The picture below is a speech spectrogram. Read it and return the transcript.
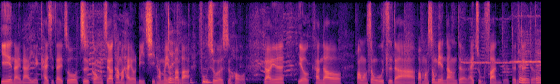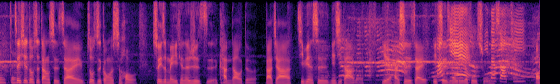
爷爷奶奶也开始在做志工，只要他们还有力气，他们有办法付出的时候，对啊，因为也有看到帮忙送物资的啊，帮忙送便当的，来煮饭的等等的，这些都是当时在做志工的时候，随着每一天的日子看到的，大家即便是年纪大的，也还是在一直努力的付出。你的手机哦，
